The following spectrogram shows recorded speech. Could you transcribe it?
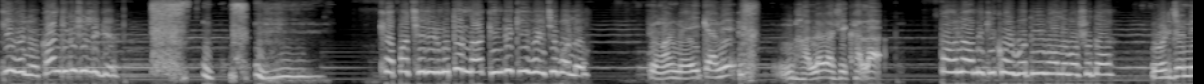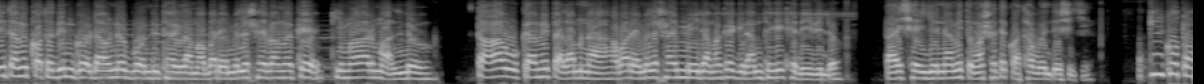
কি হলো কান কিসে লেগে খেপা ছেলের মতো না কিনতে কি হয়েছে বলো? তোমার মেয়েকে আমি ভালোবাসি খালা। তাহলে আমি কি করব তুমি ভালোবাসো তা ওর জন্যই তো আমি কতদিন গোডাউনে বন্দি থাকলাম আবার এমএলএ সাহেব আমাকে কি মার মারলো? তা ওকে আমি পেলাম না। আবার এমএলএ সাহেব মেয়ে আমাকে গ্রাম থেকে খেলিয়ে দিল। তাই সেই জন্য আমি তোমার সাথে কথা বলতে এসেছি। কি কথা?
